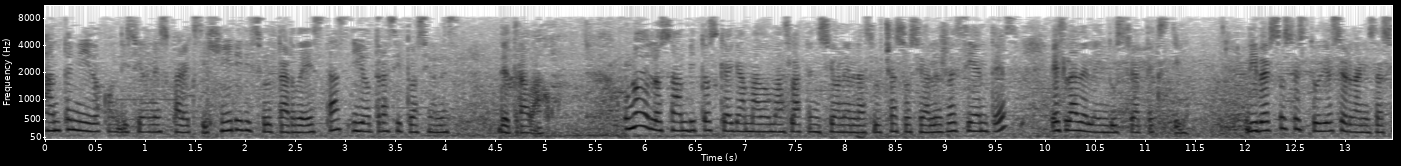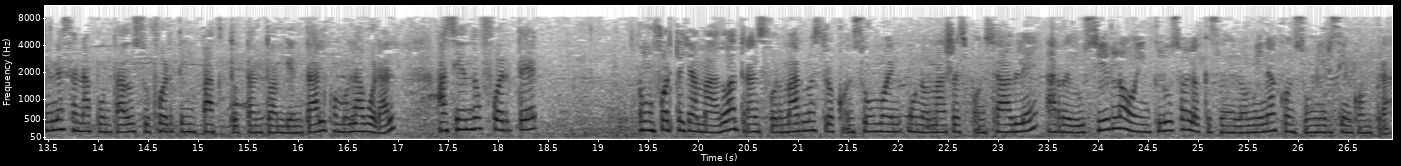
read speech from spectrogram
han tenido condiciones para exigir y disfrutar de estas y otras situaciones de trabajo. Uno de los ámbitos que ha llamado más la atención en las luchas sociales recientes es la de la industria textil. Diversos estudios y organizaciones han apuntado su fuerte impacto tanto ambiental como laboral, haciendo fuerte un fuerte llamado a transformar nuestro consumo en uno más responsable, a reducirlo o incluso a lo que se denomina consumir sin comprar.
